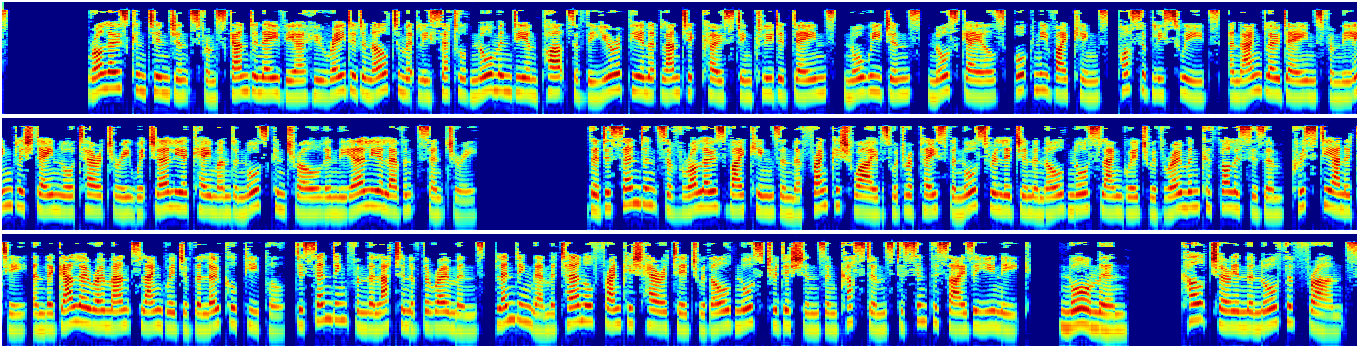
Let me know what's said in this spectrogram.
Rollo's contingents from Scandinavia who raided and ultimately settled Normandy and parts of the European Atlantic coast included Danes, Norwegians, Norse Gaels, Orkney Vikings, possibly Swedes, and Anglo-Danes from the English Danelaw territory which earlier came under Norse control in the early 11th century. The descendants of Rollo's Vikings and their Frankish wives would replace the Norse religion and Old Norse language with Roman Catholicism Christianity and the Gallo-Romance language of the local people, descending from the Latin of the Romans, blending their maternal Frankish heritage with Old Norse traditions and customs to synthesize a unique Norman culture in the north of France.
